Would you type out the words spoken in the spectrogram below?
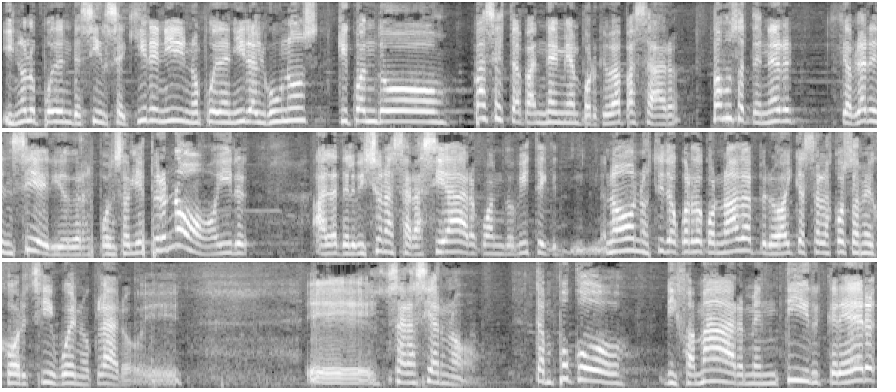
y no lo pueden decir, se quieren ir y no pueden ir algunos, que cuando pase esta pandemia, porque va a pasar, vamos a tener que hablar en serio de responsabilidades, pero no ir a la televisión a zarasear cuando viste que no, no estoy de acuerdo con nada, pero hay que hacer las cosas mejor. Sí, bueno, claro. Eh, eh, no. Tampoco difamar, mentir, creer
